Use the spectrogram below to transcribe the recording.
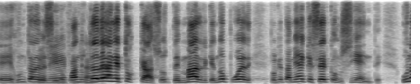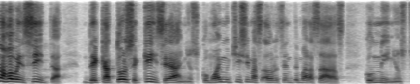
eh, junta de vecinos. Cuando ustedes vean estos casos de madre que no puede, porque también hay que ser consciente. Una jovencita de 14, 15 años, como hay muchísimas adolescentes embarazadas con niños,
